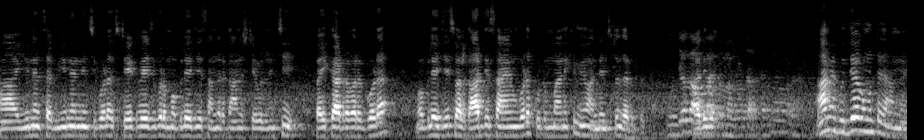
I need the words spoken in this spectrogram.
మా యూనియన్ సబ్ యూనియన్ నుంచి కూడా స్టేట్ వైజ్ కూడా మొబిలైజ్ చేసి అందరు కానిస్టేబుల్ నుంచి పై వరకు కూడా మొబిలైజ్ చేసి వాళ్ళకి ఆర్థిక సాయం కూడా కుటుంబానికి మేము అందించడం జరుగుతుంది. అది ఆమెకు ఉద్యోగం ఉంటుంది ఆమె.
